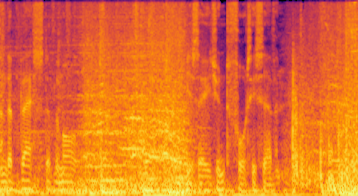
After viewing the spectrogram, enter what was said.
And the best of them all is Agent 47.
